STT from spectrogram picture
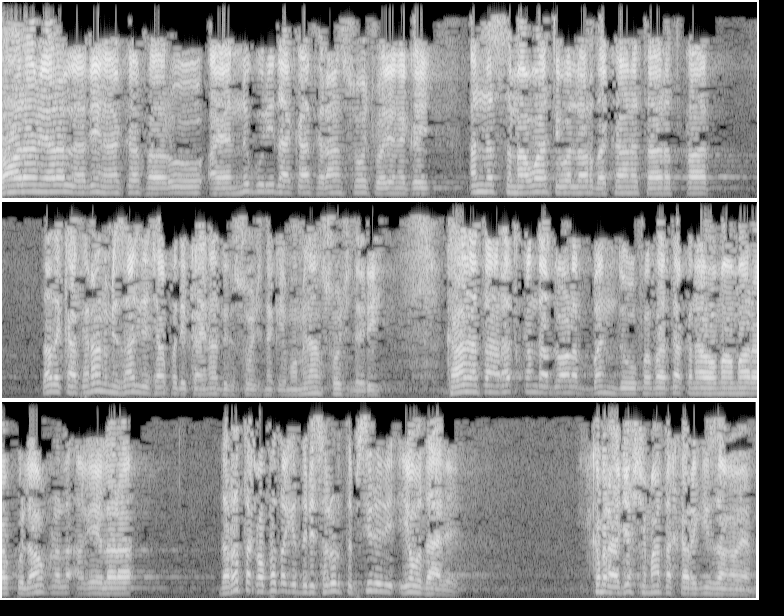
اولم ير الذين كفروا اين غوري دا کافران سوچ ولې نه کوي ان السماوات والارض كانتا رتقا دا د کافرانو مزاج دی چې په دې کائنات کې سوچ نه کوي مؤمنان سوچ لري کان تا رت کنده دواړه بندو ففتقنا وما مارا کلاو کړل اغه لرا د رت او فتح کې د رسول تفسیر یو دا دی کبر اجش ما ته خارګي زغه وایم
